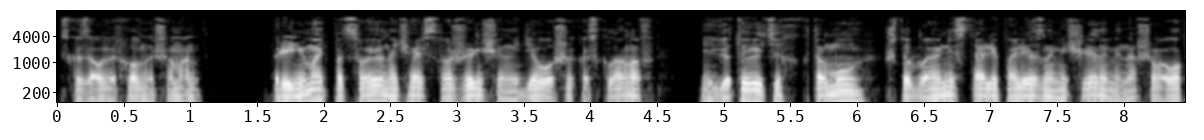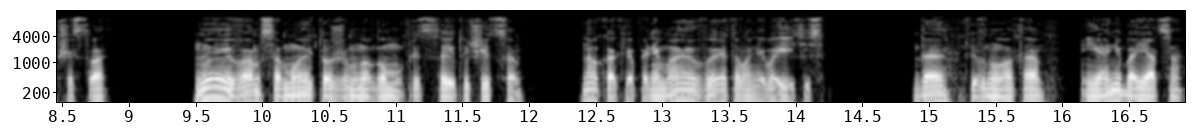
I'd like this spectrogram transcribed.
сказал верховный шаман. Принимать под свое начальство женщин и девушек из кланов и готовить их к тому, чтобы они стали полезными членами нашего общества. Ну и вам самой тоже многому предстоит учиться. Но, как я понимаю, вы этого не боитесь. Да, кивнула та, я не бояться.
